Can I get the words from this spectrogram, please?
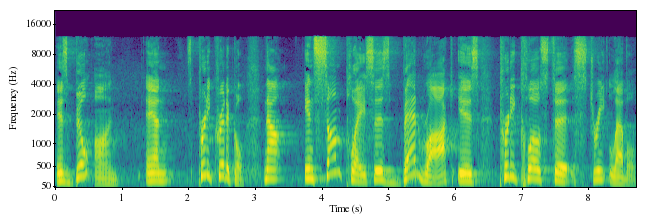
is built on, and it's pretty critical. Now, in some places, bedrock is pretty close to street level,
